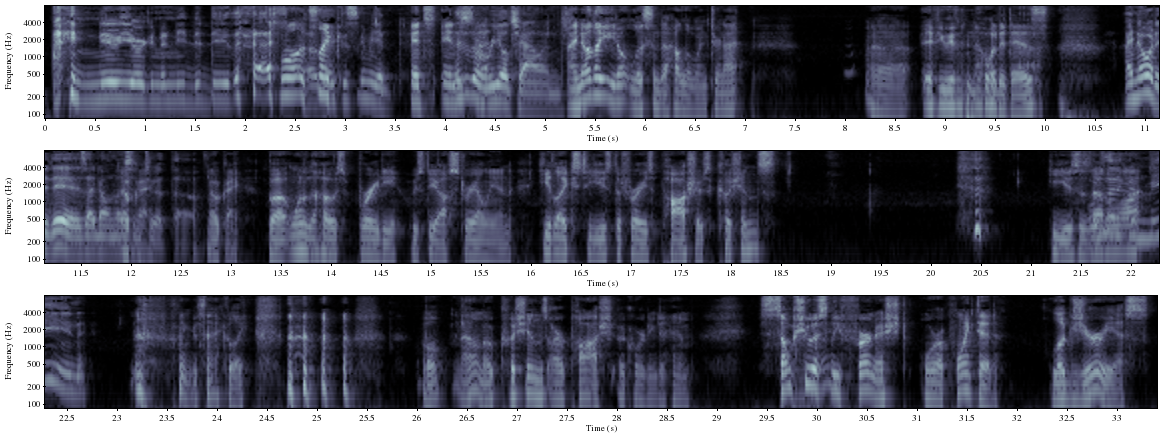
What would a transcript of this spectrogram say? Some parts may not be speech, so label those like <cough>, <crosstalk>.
I knew you were gonna need to do that. Well, it's was like- this is gonna be a It's in. this is a I- real challenge. I know that you don't listen to Hello Internet. Uh, if you even know what it is. I know what it is. I don't listen Okay. to it though. Okay. But one of the hosts, Brady, who's the Australian, he likes to use the phrase posh as cushions. <laughs> he uses What that does a that lot. even mean? <laughs> exactly. <laughs> well, I don't know. Cushions are posh, according to him. Sumptuously furnished or appointed. Luxurious.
